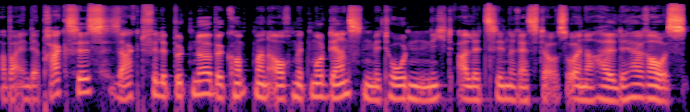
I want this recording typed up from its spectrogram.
Aber in der Praxis, sagt Philipp Büttner, bekommt man auch mit modernsten Methoden nicht alle Zinnreste aus so einer Halde heraus.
